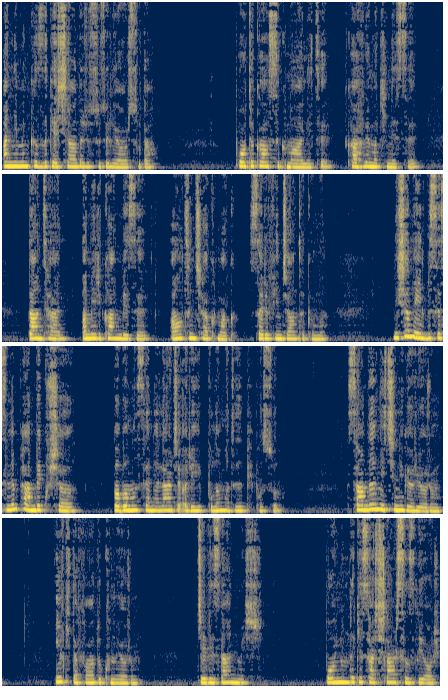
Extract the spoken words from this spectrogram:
Annemin kızlık eşyaları süzülüyor suda. Portakal sıkma aleti, kahve makinesi, dantel, Amerikan bezi, altın çakmak, sarı fincan takımı. Nişan elbisesinin pembe kuşağı, babamın senelerce arayıp bulamadığı piposu. Sandığın içini görüyorum. İlk defa dokunuyorum. Cevizlenmiş. Boynumdaki saçlar sızlıyor.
